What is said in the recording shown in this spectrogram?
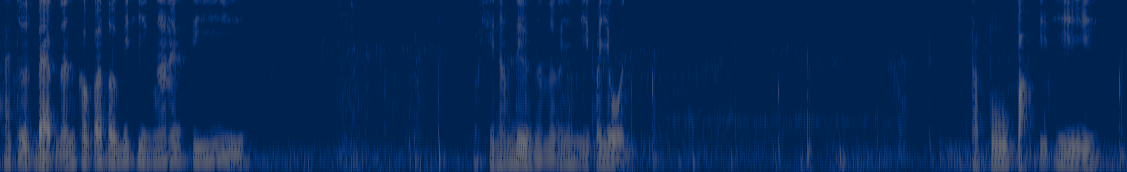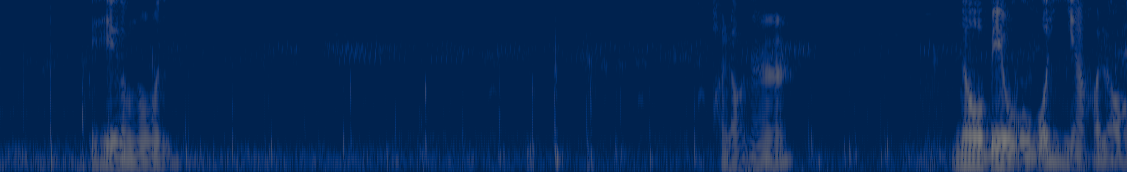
ถ้าจุดแบบนั้นเขาก็โซนไม่ทิ้งง่ายสิ โอเคน้ำดื่มหนึ่งแล้วก็ยังมีประโยชน์ ตะปูปักพิธี พิธีอยู่ตรงนู้น ขอร้องนะโนเบลโอเวอร์เฮียขอร้อง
